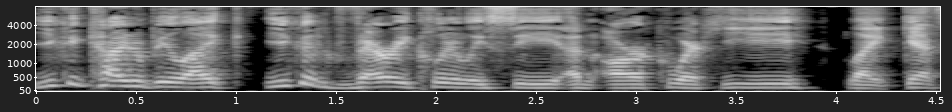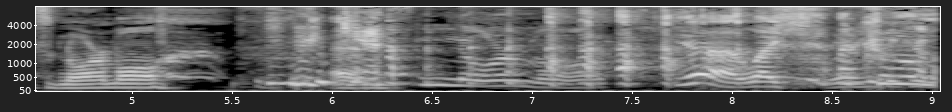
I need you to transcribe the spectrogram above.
you could kind of be like, you could very clearly see an arc where he, like, gets normal. Gets normal. yeah, like, Where A he cool becomes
